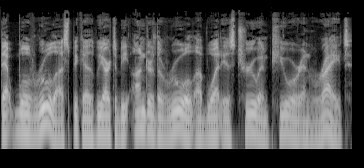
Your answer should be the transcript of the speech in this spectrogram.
that will rule us because we are to be under the rule of what is true and pure and right,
